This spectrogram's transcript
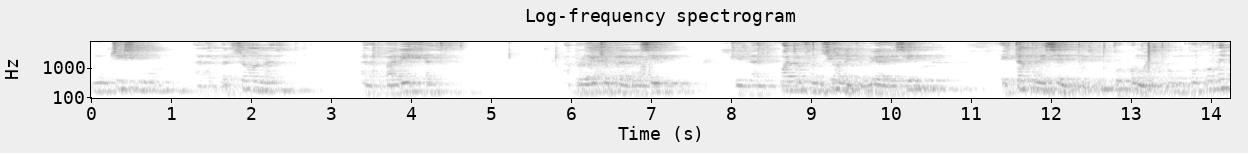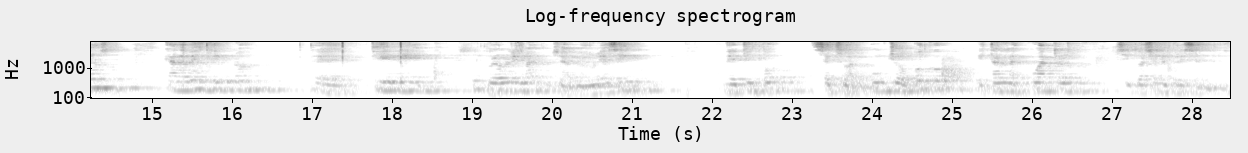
muchísimo a las personas, a las parejas. Aprovecho para decir que las cuatro funciones que voy a decir están presentes, tiene un problema, llamémosle así, de tipo sexual. Mucho o poco están las cuatro situaciones presentes.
